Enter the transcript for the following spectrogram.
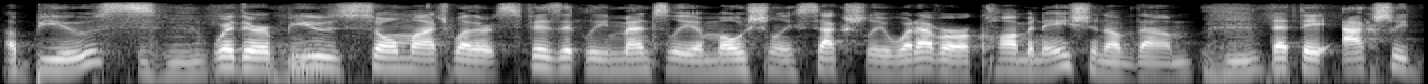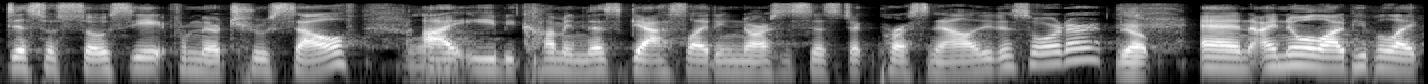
abuse Mm-hmm. where they're abused so much, whether it's physically, mentally, emotionally, sexually, whatever, or a combination of them, Mm-hmm. that they actually disassociate from their true self, i.e., becoming this gaslighting narcissistic personality disorder. Yep. And I know a lot of people like,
